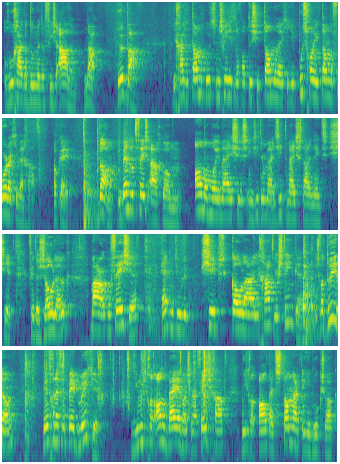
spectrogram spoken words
hoe ga ik dat doen met een vieze adem? Nou, huppa. Je gaat je tanden poetsen, misschien zit er nog wat tussen je tanden, weet je. Je poetst gewoon je tanden voordat je weggaat. Oké, dan, je bent op het feest aangekomen. Allemaal mooie meisjes en je ziet, er, je ziet de meisjes staan en denkt, shit, ik vind het zo leuk. Maar op een feestje heb je natuurlijk chips, cola, je gaat weer stinken. Dus wat doe je dan? Je neemt gewoon even een pepermuntje. Die moet je gewoon altijd bij hebben als je naar een feestje gaat. Moet je gewoon altijd standaard in je broekzak.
